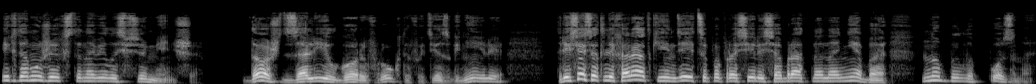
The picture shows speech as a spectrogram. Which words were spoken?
и к тому же их становилось все меньше. Дождь залил горы фруктов, и те сгнили. Трясясь от лихорадки, индейцы попросились обратно на небо, но было поздно.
